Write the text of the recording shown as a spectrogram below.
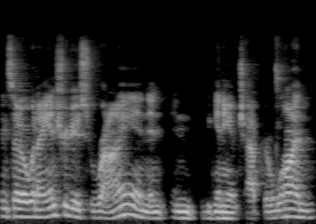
And so when I introduced Ryan in, in the beginning of chapter one,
